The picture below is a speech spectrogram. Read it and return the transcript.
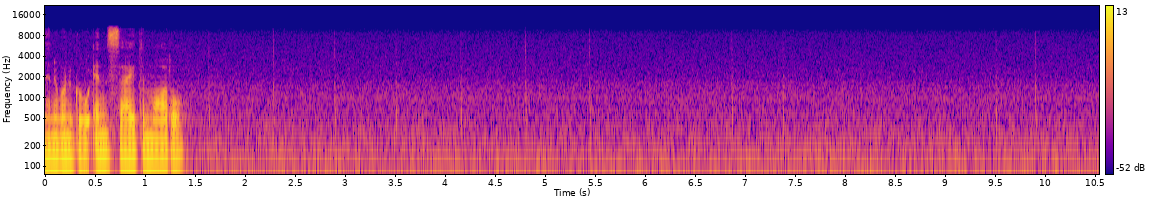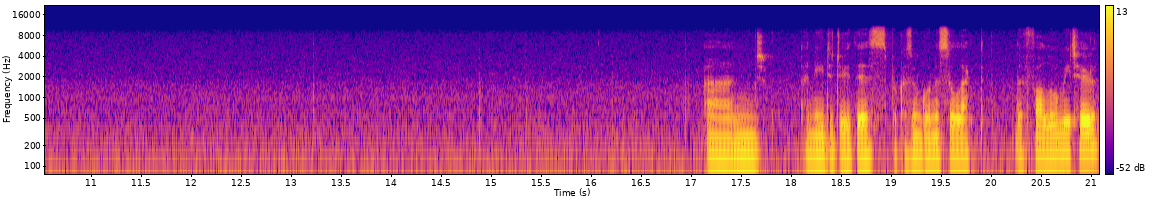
then I'm going to go inside the model and I need to do this because I'm going to select the follow me tool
